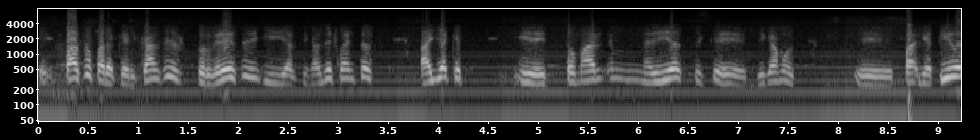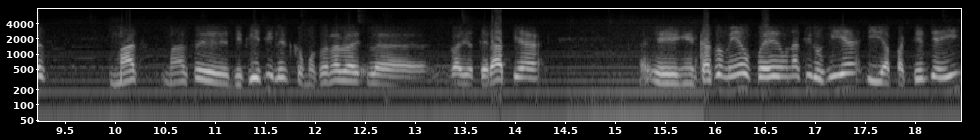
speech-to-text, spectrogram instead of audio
eh, paso para que el cáncer progrese y al final de cuentas haya que eh, tomar medidas, digamos, paliativas más, más eh, difíciles como son la, radioterapia. en el caso mío fue una cirugía y a partir de ahí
